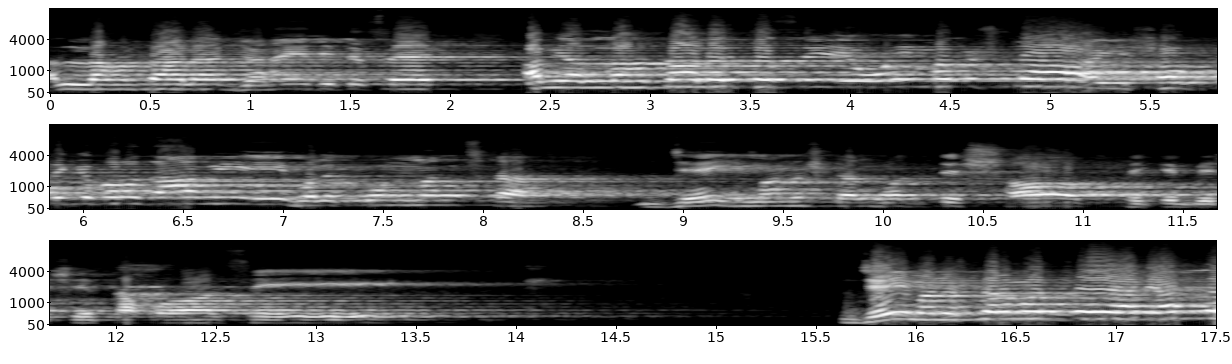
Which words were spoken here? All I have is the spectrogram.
আল্লাহ তাআলা জানাই দিতেছেন আমি আল্লাহ তাআলার কাছে ওই মানুষটাই সব থেকে বড় দামি। বলে, কোন মানুষটা? যেই মানুষটার মধ্যে সব থেকে বেশি তাপ আছে। যেই মানুষটার মধ্যে আমি আল্লাহ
